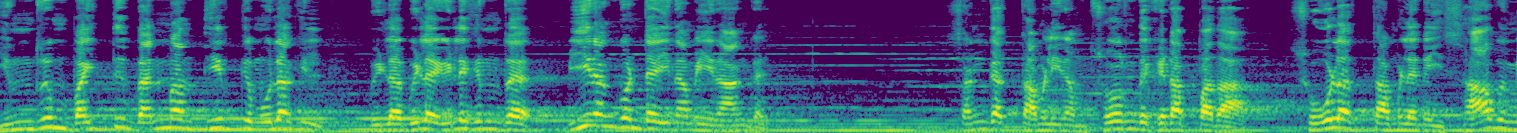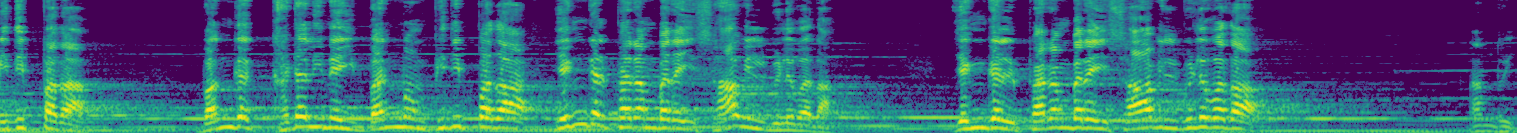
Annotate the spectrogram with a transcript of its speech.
இன்றும் வைத்து வன்மம் தீர்க்கும் உலகில் விளவிள இழுகின்ற வீரங்கொண்ட இனமே நாங்கள். சங்கத் தமிழினம் சோர்ந்து கிடப்பதா? சோழத் தமிழனை சாவு மிதிப்பதா? வங்கக் கடலினை வன்மம் பிதிப்பதா எங்கள் பரம்பரை சாவில் விழுவதா? எங்கள் பரம்பரை சாவில் விழுவதா? நன்றி.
